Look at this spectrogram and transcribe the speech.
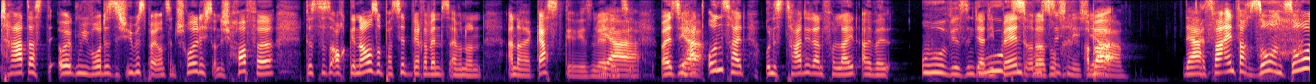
tat das, irgendwie wurde sich übelst bei uns entschuldigt und ich hoffe, dass das auch genauso passiert wäre, wenn es einfach nur ein anderer Gast gewesen wäre. Ja. sie, weil sie Ja. hat uns halt, und es tat ihr dann voll leid, weil, uh, wir sind ja die Ups, Band oder so. Ich nicht, Aber ja. Ja, es war einfach so und so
